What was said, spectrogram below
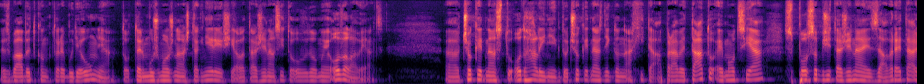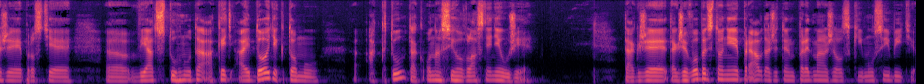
s bábetkom, ktoré bude u mňa. To ten muž možno až tak nerieši, ale tá žena si to uvedomuje oveľa viac. Čo keď nás tu odhalí niekto, čo keď nás niekto nachytá. A práve táto emocia spôsobí, že tá žena je zavretá, že je proste e, viac stuhnutá a keď aj dojde k tomu aktu, tak ona si ho vlastne neužije. Takže, takže vôbec to nie je pravda, že ten predmanželský musí byť eh,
